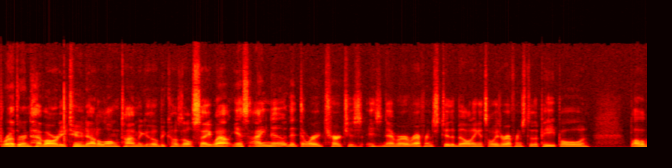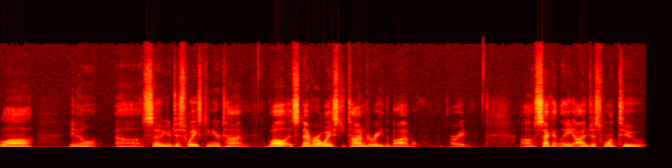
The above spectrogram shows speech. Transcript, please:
brethren have already tuned out a long time ago because they'll say, "Well, yes, I know that the word church is is never a reference to the building; it's always a reference to the people and blah blah blah." You know, uh, so you're just wasting your time. Well, it's never a waste of time to read the Bible. All right. Uh, secondly, I just want to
